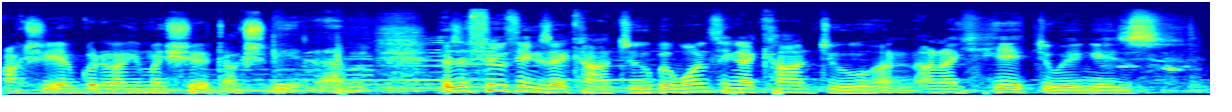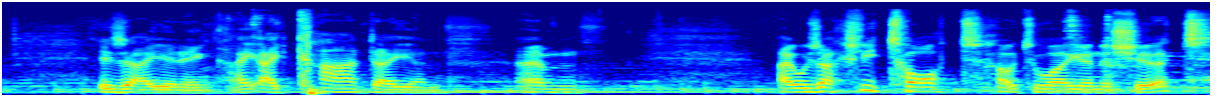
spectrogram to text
actually, I've got it in my shirt, actually. Um, there's a few things I can't do, but one thing I can't do, and, and I hate doing, is, is ironing. I, I can't iron. Um, I was actually taught how to iron a shirt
